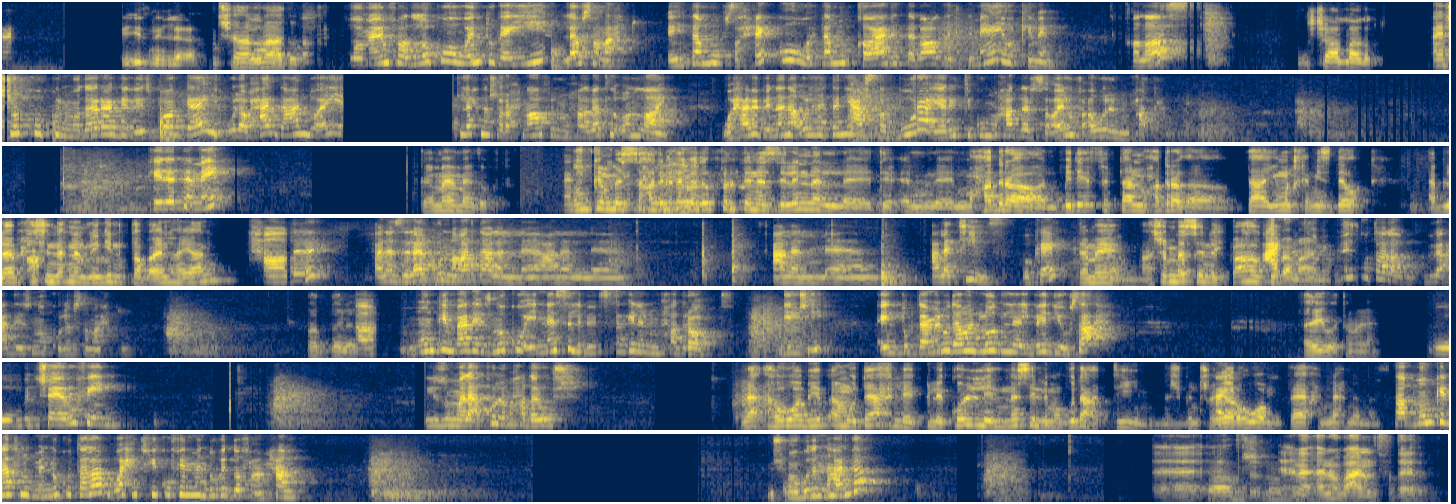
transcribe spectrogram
بإذن الله. إن شاء الله يا دكتور. ومن فضلكم وانتوا جايين لو سمحتوا. اهتموا بصحتكم واهتموا بقواعد التباعد الاجتماعي والكمام خلاص؟ إن شاء الله يا دكتور. اشوفكم في المدرج الأسبوع الجاي. ولو حد عنده أي اللي إحنا شرحناها في المحاضرات الأونلاين. وحابب إن أنا أقولها تاني على السبورة يا ريت يكون محضر سؤاله في أول المحاضرة. كده تمام؟ تمام يا دكتور. ممكن بس حضرتك يا دكتور تنزل لنا ال- ال- المحاضرة ال PDF بتاع المحاضرة بتاع يوم الخميس دوت قبلها بحيث إن إحنا نيجي طابعينها يعني. حاضر. هنزلها لكم النهارده على ال على ال على ال على Teams okay؟ تمام. عشان بس نطبعها وتبقى معانا. منكم طلب بعد إذنكم لو سمحتوا. اتفضل يا آه، ممكن بعد إذنكم الناس اللي بتسجل المحاضرات. ماشي؟ أنتوا بتعملوا download للفيديو صح؟ أيوه تمام. وبتشيروه فين؟ الزملاء كله ما حضروش. لا هو بيبقى متاح لك لكل الناس اللي موجودة على ال team. مش بنشيره أيوة. هو متاح إن إحنا ننزل. طب ممكن أطلب منكم طلب؟ واحد فيكم فين مندوب الدفعة؟ محمد. مش موجود النهارده؟ آه، مش موجود. أنا انوب عنه اتفضل يا دكتور.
